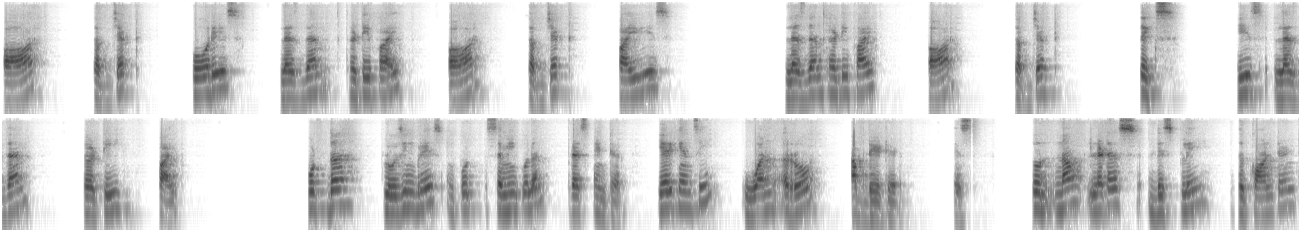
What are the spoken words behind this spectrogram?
or subject 4 is less than 35 or subject 5 is less than 35 or subject 6 is less than 35 put the closing brace and put semicolon press enter. Here you can see one row updated yes so now let us display the content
